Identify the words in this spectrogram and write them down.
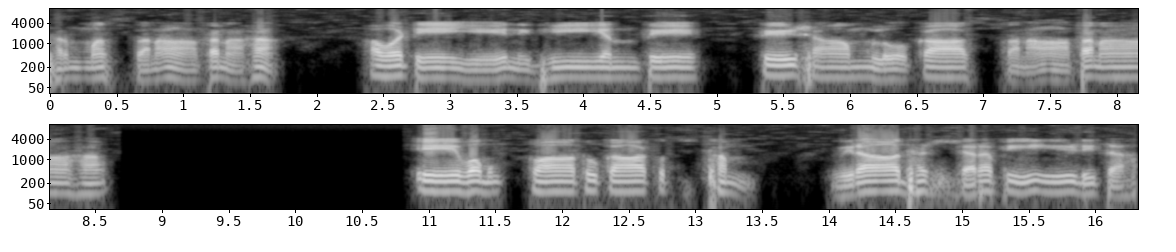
धर्मः सनातनः अवटे ये निधीयन्ते तेषाम् लोकाः सनातनाः। एवमुक्त्वा तु काकुत्स्थम् विराधः शरपीडितः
